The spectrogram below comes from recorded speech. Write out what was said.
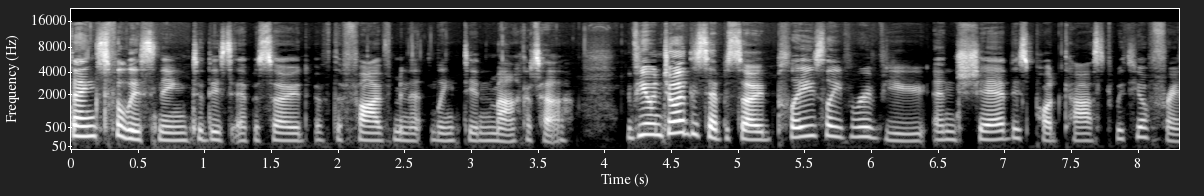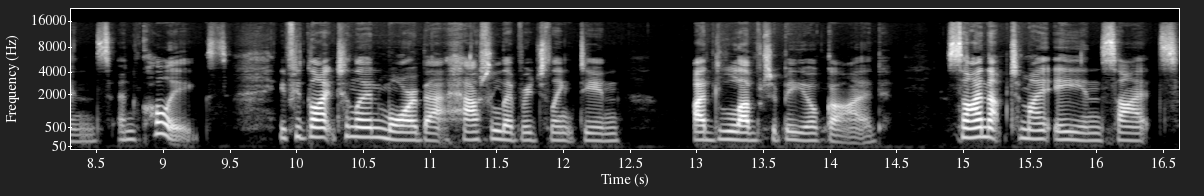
Thanks for listening to this episode of the 5 Minute LinkedIn Marketer. If you enjoyed this episode, please leave a review and share this podcast with your friends and colleagues. If you'd like to learn more about how to leverage LinkedIn, I'd love to be your guide. Sign up to my e Insights,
